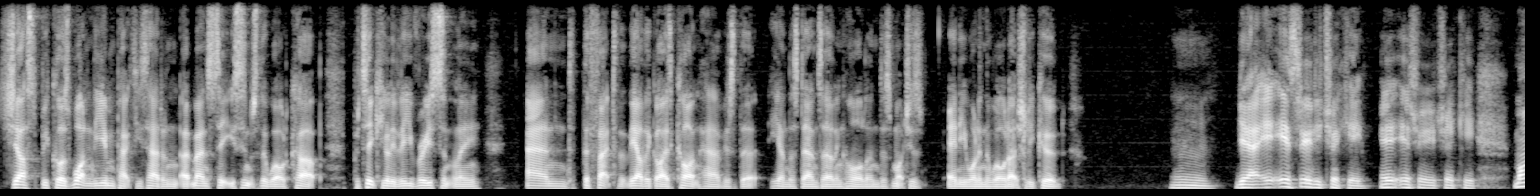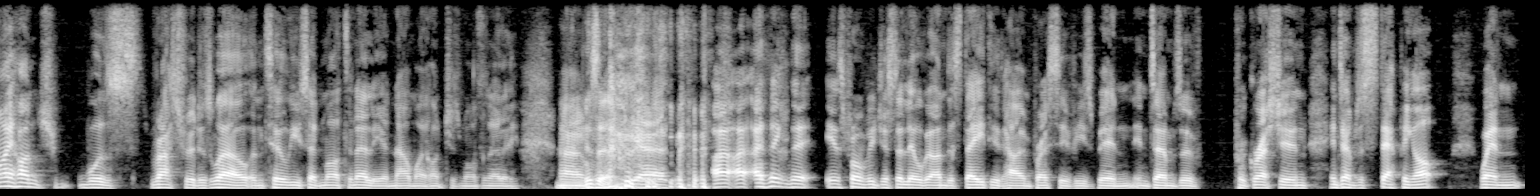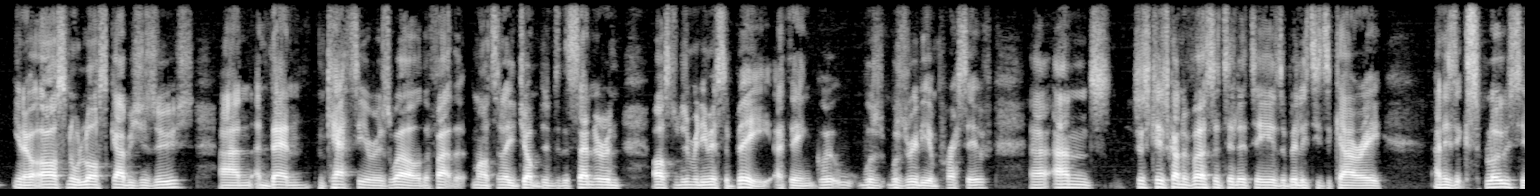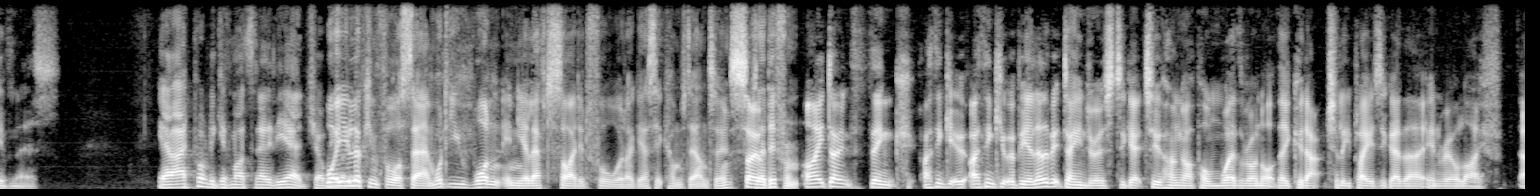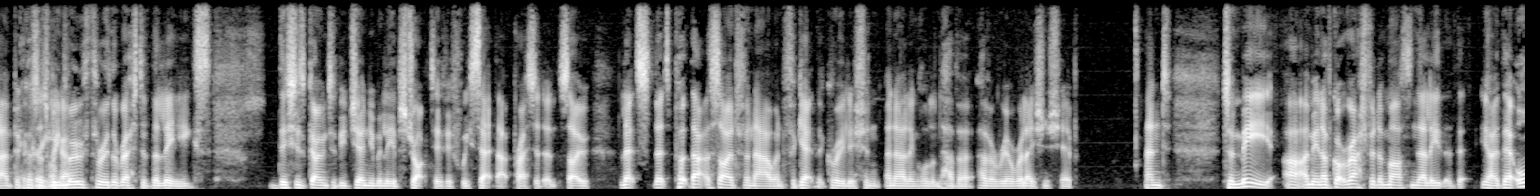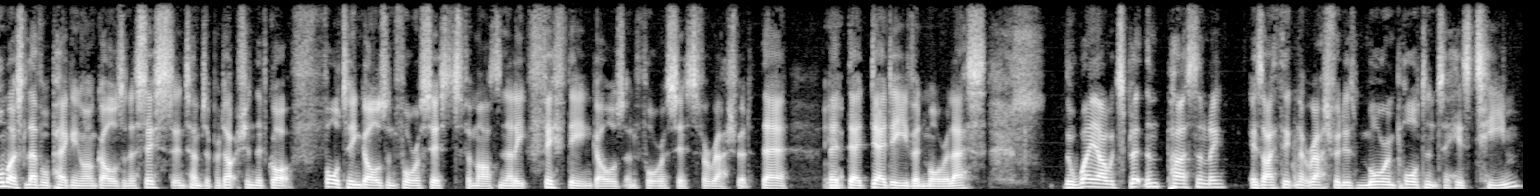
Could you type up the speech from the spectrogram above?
just because one, the impact he's had on, at Man City since the World Cup, particularly recently, and the fact that the other guys can't have is that he understands Erling Haaland as much as anyone in the world actually could. Mm. Yeah, it, it's really tricky. It, it's really tricky. My hunch was Rashford as well until you said Martinelli, and now my hunch is Martinelli. Mm, um, is it? yeah, I, I think that it's probably just a little bit understated how impressive he's been in terms of progression, in terms of stepping up. When you know Arsenal lost Gabby Jesus and and then Nketiah as well, the fact that Martinelli jumped into the centre and Arsenal didn't really miss a beat, I think was was really impressive. Uh, and just his kind of versatility, his ability to carry, and his explosiveness. Yeah, I'd probably give Martinelli the edge. I'll what are you looking for, Sam? What do you want in your left-sided forward? I guess it comes down to. So they're different. I don't think. I think. It, I think it would be a little bit dangerous to get too hung up on whether or not they could actually play together in real life, uh, because Agreed. as we okay. move through the rest of the leagues, this is going to be genuinely obstructive if we set that precedent. So let's let's put that aside for now and forget that Grealish and, and Erling Haaland have a have a real relationship. And to me, uh, I mean, I've got Rashford and Martinelli. You know, they're almost level pegging on goals and assists in terms of production. They've got 14 goals and four assists for Martinelli, 15 goals and four assists for Rashford. They're they're, they're dead even, more or less. The way I would split them personally is I think that Rashford is more important to his team.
